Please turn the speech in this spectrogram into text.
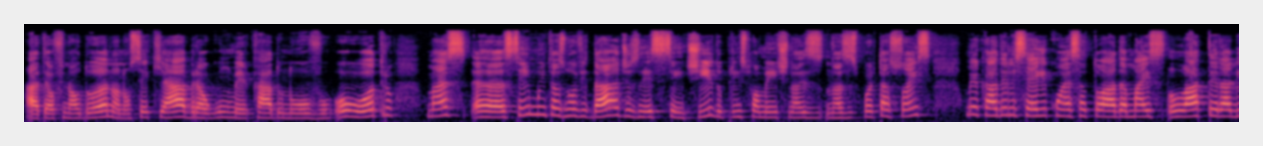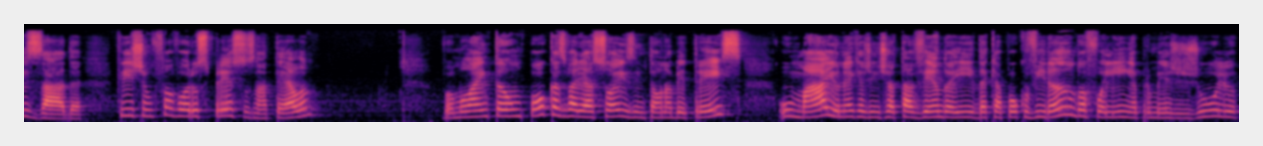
até o final do ano, a não ser que abra algum mercado novo ou outro, mas uh, sem muitas novidades nesse sentido, principalmente nas, nas exportações, o mercado ele segue com essa toada mais lateralizada. Christian, por favor, os preços na tela. Vamos lá, então, poucas variações então na B3 o maio, né, que a gente já está vendo aí daqui a pouco virando a folhinha para o mês de julho,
